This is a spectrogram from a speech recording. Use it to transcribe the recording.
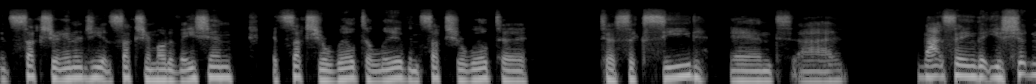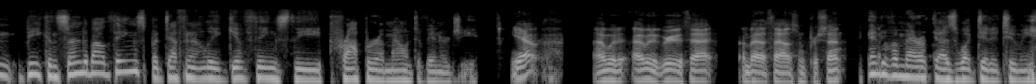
it sucks your energy, it sucks your motivation, it sucks your will to live and sucks your will to to succeed. And uh not saying that you shouldn't be concerned about things, but definitely give things the proper amount of energy. Yeah, I would I would agree with that about a thousand percent. End of America is what did it to me.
